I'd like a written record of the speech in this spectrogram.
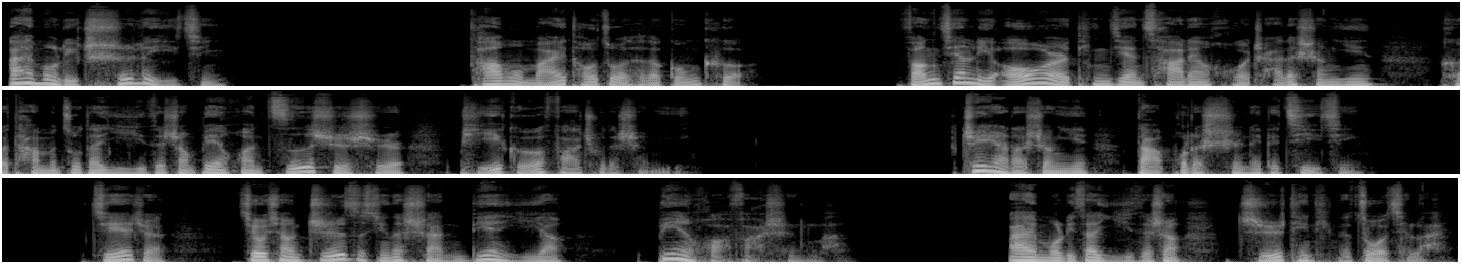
艾莫里吃了一惊。汤姆埋头做他的功课。房间里偶尔听见擦亮火柴的声音和他们坐在椅子上变换姿势时皮革发出的声音。这样的声音打破了室内的寂静，接着就像之字形的闪电一样，变化发生了。艾莫里在椅子上直挺挺地坐起来，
